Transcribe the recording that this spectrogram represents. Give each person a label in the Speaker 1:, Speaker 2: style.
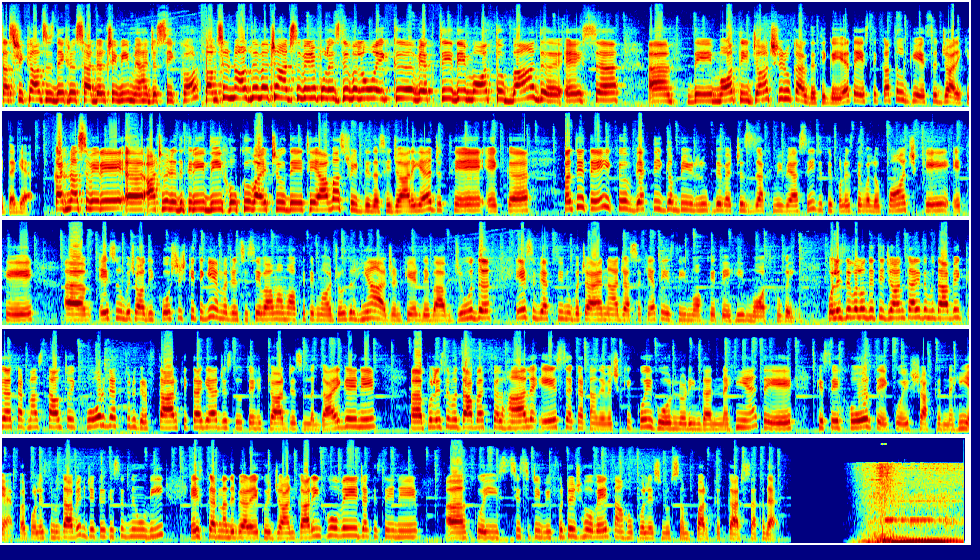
Speaker 1: ਸਤਿ ਸ਼੍ਰੀ ਅਕਾਲ ਤੁਸੀਂ ਦੇਖ ਰਹੇ ਹੋ ਸਾਡਲ ਟੀਵੀ ਮੈਂ ਹਾਂ ਕੌਰ। ਪੰਮਸਰ ਨਾਰਥ ਦੇ ਵਿੱਚ ਅੱਜ ਸਵੇਰੇ ਪੁਲਿਸ ਦੇ ਵੱਲੋਂ ਇੱਕ ਵਿਅਕਤੀ ਦੀ ਮੌਤ ਤੋਂ ਬਾਅਦ ਇਸ ਅਹ, ਦੇ ਮੌਤ ਦੀ ਜਾਂਚ ਸ਼ੁਰੂ ਕਰ ਦਿੱਤੀ ਗਈ ਹੈ ਤੇ ਇਸ ਤੇ ਕਤਲ ਕੇਸ ਜਾਰੀ ਕੀਤਾ ਗਿਆ ਹੈ। ਘਟਨਾ ਸਵੇਰੇ 8 ਵਜੇ ਦੇ ਕਰੀਬ ਦੀ ਹੋਕੂ ਵਾਈਟੂ ਦੇ ਇੱਥੇ ਆਵਾ ਸਟਰੀਟ ਦੀ ਦੱਸੀ ਜਾ ਰਹੀ ਹੈ ਜਿੱਥੇ ਇੱਕ ਪਤੇ ਤੇ ਇੱਕ ਵਿਅਕਤੀ ਗੰਭੀਰ ਰੂਪ ਦੇ ਵਿੱਚ ਜ਼ਖਮੀ ਪਿਆ ਸੀ ਜਿੱਥੇ ਪੁਲਿਸ ਦੇ ਵੱਲੋਂ ਪਹੁੰਚ ਕੇ ਇੱਥੇ ਇਸ ਨੂੰ ਬਚਾਉਣ ਦੀ ਕੋਸ਼ਿਸ਼ ਕੀਤੀ ਗਈ। ਐਮਰਜੈਂਸੀ ਸੇਵਾਵਾਂ ਮੌਕੇ ਤੇ ਮੌਜੂਦ ਰਹੀਆਂ। ਅਰਜੈਂਟ ਕੇਅਰ ਦੇ ਬਾਵਜੂਦ ਇਸ ਵਿਅਕਤੀ ਨੂੰ ਬਚਾਇਆ ਨਾ ਜਾ ਸਕਿਆ ਤੇ ਇਸ ਦੀ ਮੌਕੇ ਤੇ ਹੀ ਮੌਤ ਹੋ ਗਈ। ਪੁਲਿਸ ਦੇ ਵੱਲੋਂ ਦਿੱਤੀ ਜਾਣਕਾਰੀ ਦੇ ਮੁਤਾਬਿਕ ਘਟਨਾ ਸਥਲ ਤੋਂ ਇੱਕ ਹੋਰ ਵਿਅਕਤੀ ਨੂੰ ਗ੍ਰਿਫਤਾਰ ਕੀਤਾ ਗਿਆ, ਜਿਸ ਦੇ ਉੱਤੇ ਚਾਰजेस ਲਗਾਏ ਗਏ ਨੇ। ਪੁਲਿਸ ਦੇ ਮੁਤਾਬਕ ਫਿਲਹਾਲ ਇਸ ਘਟਨਾ ਦੇ ਵਿੱਚ ਕੋਈ ਹੋਰ ਲੋੜੀਂਦਾ ਨਹੀਂ ਹੈ ਤੇ ਕਿਸੇ ਹੋਰ ਤੇ ਕੋਈ ਸ਼ੱਕ ਨਹੀਂ ਹੈ। ਪਰ ਪੁਲਿਸ ਦੇ ਮੁਤਾਬਿਕ ਜੇਕਰ ਕਿਸੇ ਨੂੰ ਵੀ ਇਸ ਘਟਨਾ ਦੇ ਬਾਰੇ ਕੋਈ ਜਾਣਕਾਰੀ ਹੋਵੇ ਜਾਂ ਕਿਸੇ ਨੇ ਅ, ਕੋਈ ਸੀਸੀਟੀਵੀ ਫੁਟੇਜ ਹੋਵੇ ਤਾਂ ਉਹ ਪੁਲਿਸ ਨੂੰ ਸੰਪਰਕ ਕਰ ਸਕਦਾ ਹੈ।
